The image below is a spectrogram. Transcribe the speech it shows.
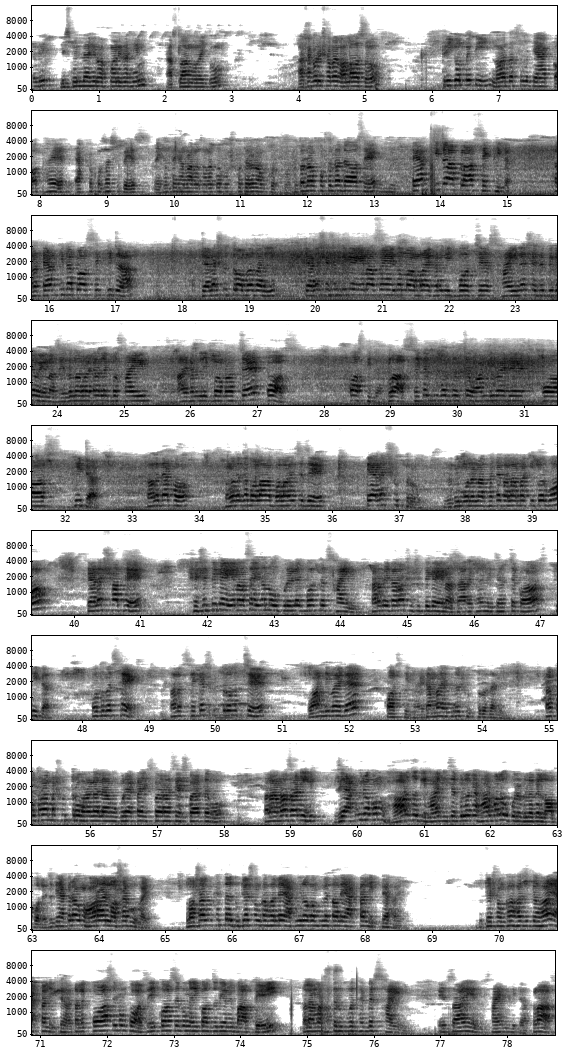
বিসমিল্লাহ রহমান রাহিম। আসসালামু আলাইকুম। আশা করি সবাই ভালো আছো। ত্রিকোণমিতি নয় দশমিক এক অধ্যায়ের একশো পঁচাশি পেজ এখান থেকে আমরা আলোচনা করব সতেরো নং প্রশ্ন সতেরো নং প্রশ্নটা দেওয়া আছে tan theta plus sec theta তাহলে tan theta plus sec theta ট্যানের সূত্র আমরা জানি ট্যানের শেষের দিকে এন আছে এই জন্য আমরা এখানে লিখব হচ্ছে সাইনের শেষের দিকেও এন আছে। এই জন্য আমরা এখানে লিখব সাইন আর এখানে লিখব আমরা হচ্ছে cos cos theta plus second বিপরীত হচ্ছে ওয়ান ডিভাইডেড cos থিটা তাহলে দেখো, তোমাদেরকে বলা বলা হয়েছে যে ট্যানের সূত্র যদি মনে না থাকে, তাহলে আমরা কি করব? ট্যানের সাথে শেষের দিকে এন আছে, এই জন্য উপরে লিখব হচ্ছে সাইন কারণ এটারও শেষের দিকে এন আছে, আর এখানে নিচে হচ্ছে cos থিটা প্রথমে সেক তাহলে সেকের সূত্র হচ্ছে ওয়ান ডিভাইডেড cos থিটা এটা আমরা এই সূত্র জানি। তাহলে প্রথমে আমরা সূত্র ভাঙালাম, উপরে একটা স্কোয়ার আছে স্কোয়ার দেবো। তাহলে আমরা জানি যে একই রকম হর যদি হয়, নিচের গুলোকে হর বলে, উপরের গুলোকে লব বলে। যদি একই রকম হর হয়, লসাগু হয়। লসাগুর ক্ষেত্রে দুটো সংখ্যা হলে একই রকম হলে তাহলে একটা লিখতে হয়। দুটো সংখ্যা হয় যদি হয়, একটা লিখতে হয়। তাহলে কস এবং কস এই কস এবং এই কস যদি আমি বাদ দেই, তাহলে আমার হাতের উপরে থাকবে sine S I N sine theta plus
